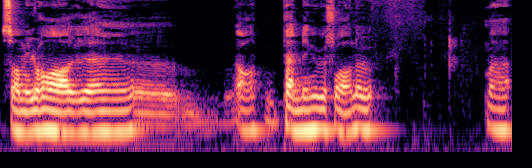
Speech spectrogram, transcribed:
Som ju har eh, ja, pending UFA nu. Med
